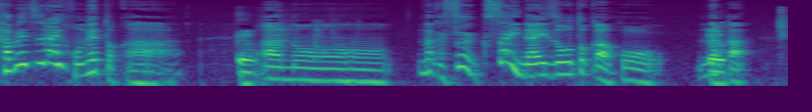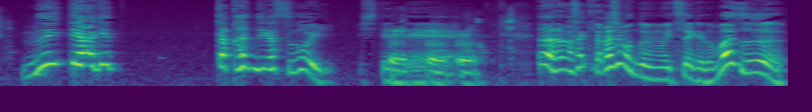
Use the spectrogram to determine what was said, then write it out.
食べづらい骨とか、うん、あのー、なんかすごい臭い内臓とかを、なんか、抜いてあげた感じがすごいしてて、だからなんかさっき高島君も言ってたけど、まず、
